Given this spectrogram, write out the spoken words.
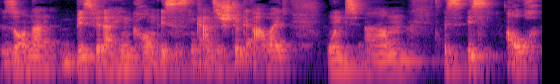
sondern bis wir da hinkommen, ist es ein ganzes Stück Arbeit und ähm, es ist auch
